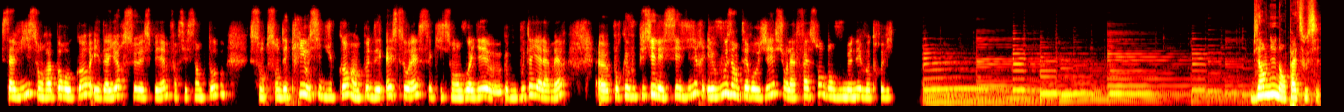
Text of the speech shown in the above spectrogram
sa vie, son rapport au corps. Et d'ailleurs, ce SPM, enfin ces symptômes, sont, cris aussi du corps, un peu des SOS qui sont envoyés euh, comme une bouteille à la mer, euh, pour que vous puissiez les saisir et vous interroger sur la façon dont vous menez votre vie. Bienvenue dans Pas de soucis,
